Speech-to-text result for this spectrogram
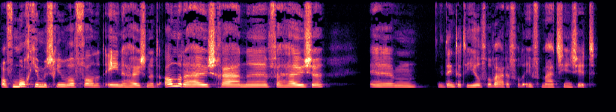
Of mocht je misschien wel van het ene huis naar het andere huis gaan uh, verhuizen. Um, ik denk dat er heel veel waardevolle informatie in zit.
